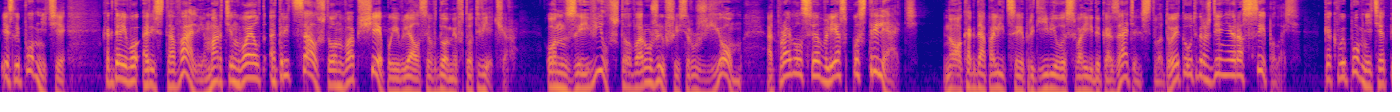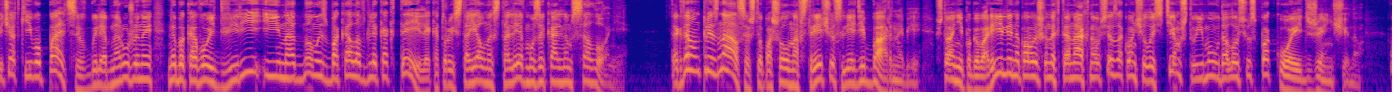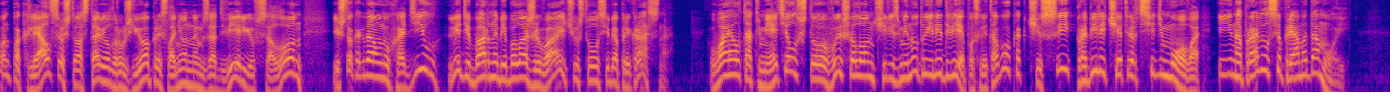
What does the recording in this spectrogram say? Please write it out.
Если помните, когда его арестовали, Мартин Уайлд отрицал, что он вообще появлялся в доме в тот вечер. Он заявил, что, вооружившись ружьем, отправился в лес пострелять. Но когда полиция предъявила свои доказательства, то это утверждение рассыпалось. Как вы помните, отпечатки его пальцев были обнаружены на боковой двери и на одном из бокалов для коктейля, который стоял на столе в музыкальном салоне. Тогда он признался, что пошел на встречу с леди Барнаби, что они поговорили на повышенных тонах, но все закончилось тем, что ему удалось успокоить женщину. Он поклялся, что оставил ружье прислоненным за дверью в салон, и что, когда он уходил, леди Барнаби была жива и чувствовала себя прекрасно. Уайлд отметил, что вышел он через минуту или две после того, как часы пробили четверть седьмого, и направился прямо домой.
